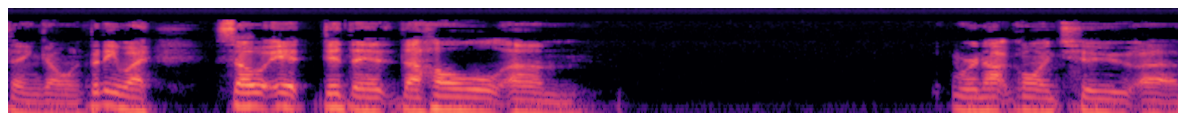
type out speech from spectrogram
thing going, but anyway, so it did the the whole. um We're not going to. uh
